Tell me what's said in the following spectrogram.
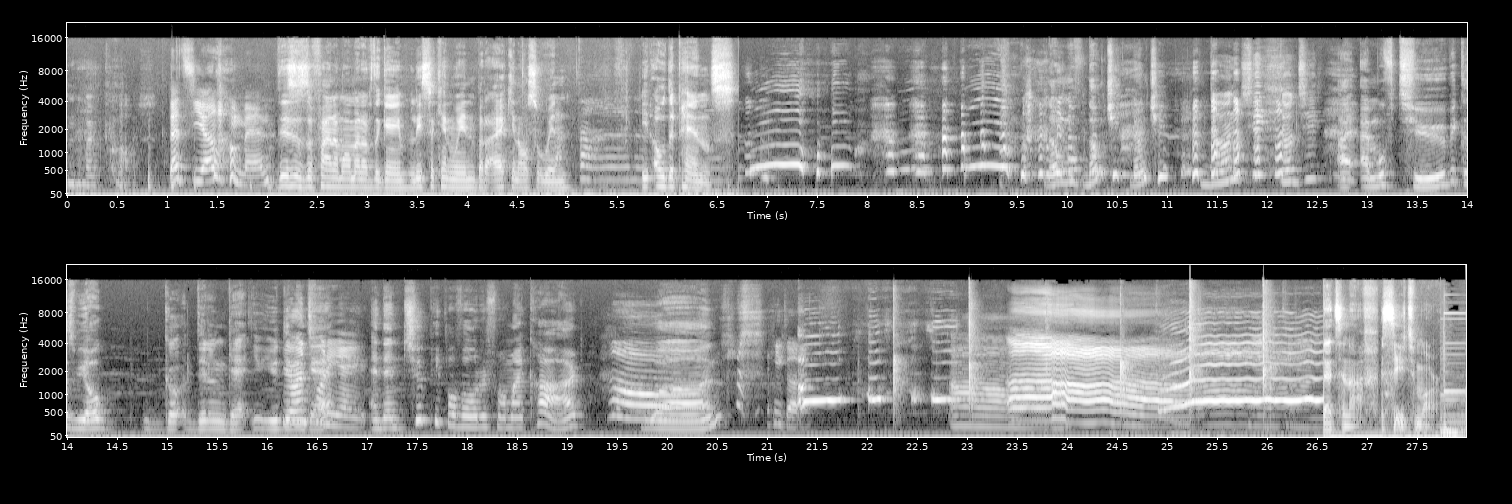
My gosh, That's yellow, man. this is the final moment of the game. Lisa can win, but I can also win. It all depends. Don't move, don't cheat, don't cheat. Don't cheat, don't cheat. I, I moved two because we all go, didn't get you. You didn't You're on get. 28. And then two people voted for my card. Oh. One. He got it. Oh. Oh. That's enough. See you tomorrow.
